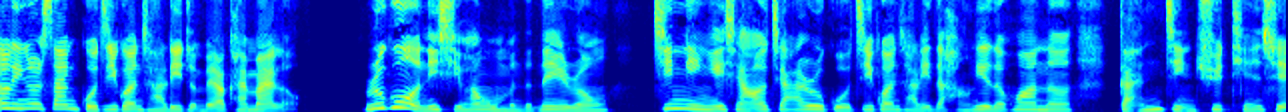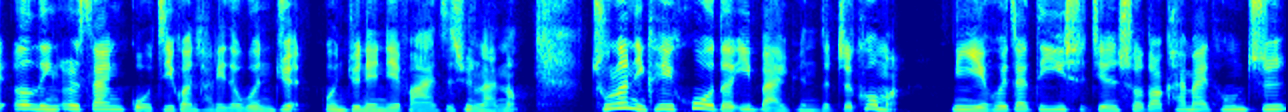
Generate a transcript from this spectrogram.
二零二三国际观察力准备要开卖了。如果你喜欢我们的内容，今年也想要加入国际观察力的行列的话呢，赶紧去填写二零二三国际观察力的问卷，问卷链接放在资讯栏哦。除了你可以获得一百元的折扣码，你也会在第一时间收到开卖通知。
